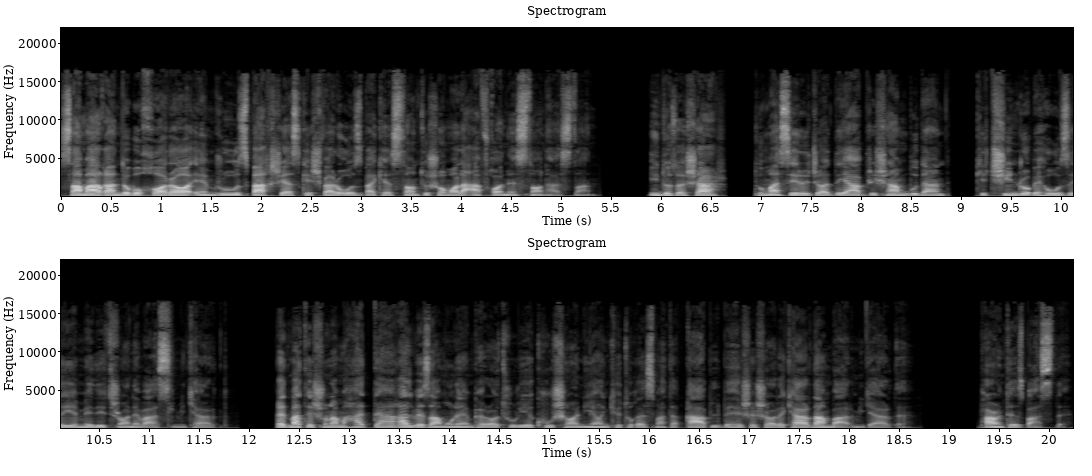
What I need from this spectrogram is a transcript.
سمرقند و بخارا امروز بخشی از کشور ازبکستان تو شمال افغانستان هستند. این دوتا شهر تو مسیر جاده ابریشم بودن که چین رو به حوزه مدیترانه وصل می کرد. قدمتشون هم حداقل به زمان امپراتوری کوشانیان که تو قسمت قبل بهش اشاره کردم برمیگرده. پرانتز بسته.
